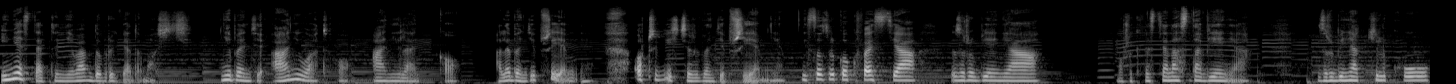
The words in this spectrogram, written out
I niestety nie mam dobrych wiadomości. Nie będzie ani łatwo, ani lekko, ale będzie przyjemnie. Oczywiście, że będzie przyjemnie. Jest to tylko kwestia zrobienia, może kwestia nastawienia, zrobienia kilku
